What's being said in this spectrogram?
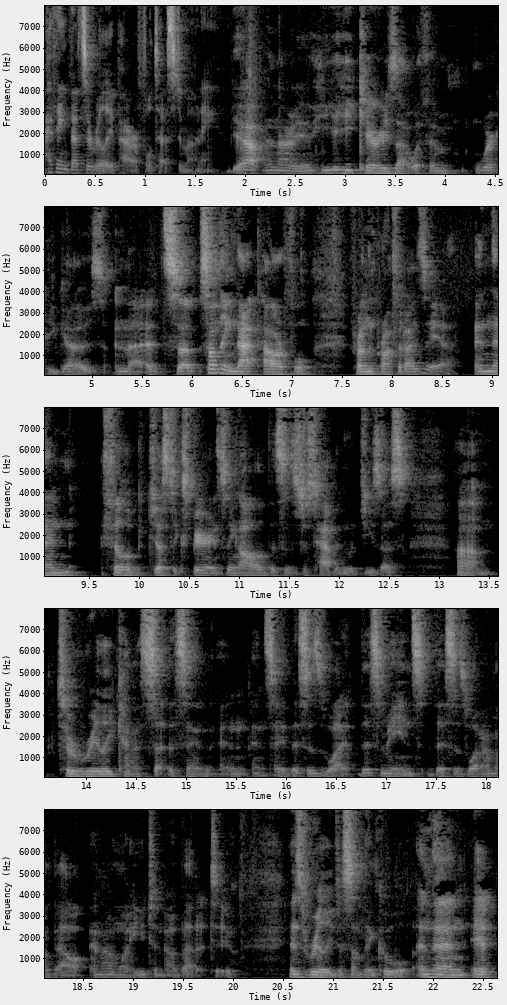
I think that's a really powerful testimony. Yeah, and I mean he, he carries that with him where he goes, and that it's something that powerful from the prophet Isaiah, and then Philip just experiencing all of this has just happened with Jesus, um, to really kind of set this in and, and say this is what this means, this is what I'm about, and I want you to know about it too, is really just something cool, and then it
